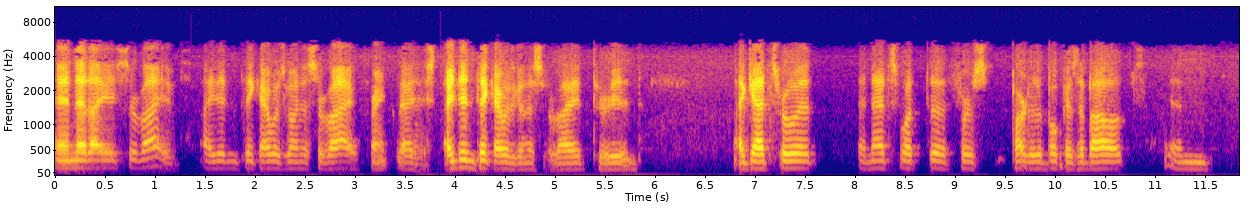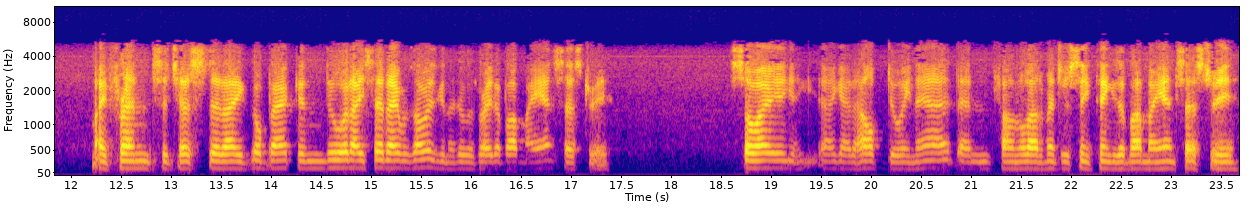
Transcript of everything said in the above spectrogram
and that I survived. I didn't think I was going to survive, frankly. I, I didn't think I was going to survive. Period. I got through it. and that's what the first part of the book is about. And my friend suggested that I go back and do what I said I was always going to do, was write about my ancestry. So I I got help doing that and found a lot of interesting things about my ancestry.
